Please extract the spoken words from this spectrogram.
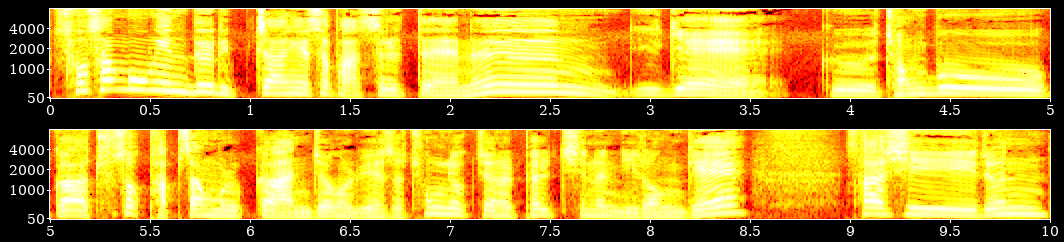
소상공인들 입장에서 봤을 때는 이게 그 정부가 추석 밥상 물가 안정을 위해서 총력전을 펼치는 이런 게 사실은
